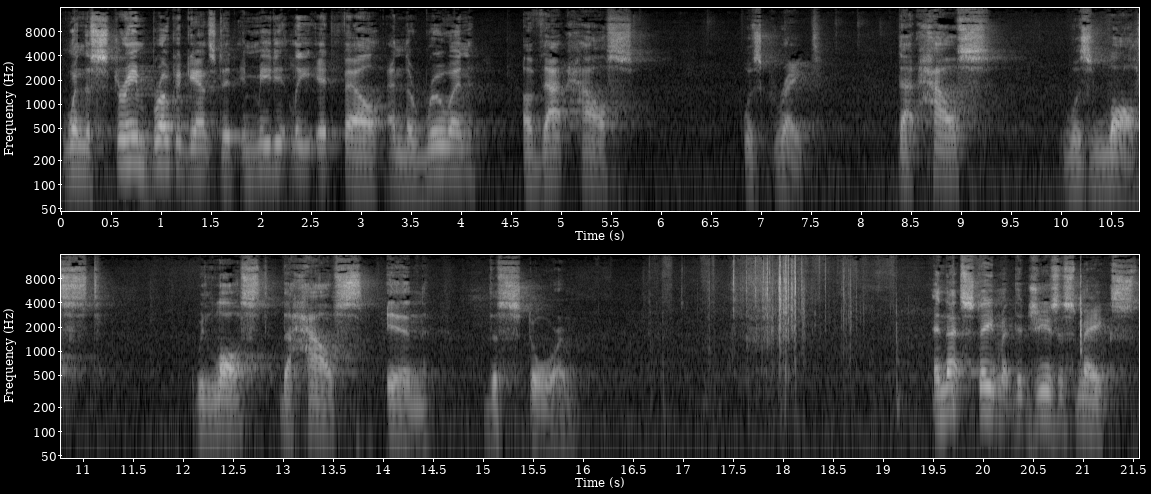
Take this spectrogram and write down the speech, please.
When the stream broke against it, immediately it fell, and the ruin of that house was great. That house was lost. We lost the house in the storm. And that statement that Jesus makes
